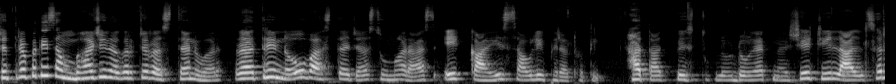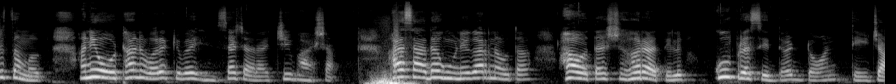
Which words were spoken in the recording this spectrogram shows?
छत्रपती संभाजीनगरच्या रस्त्यांवर रात्री नऊ वाजताच्या सुमारास एक काळी सावली फिरत होती. हातात पिस्तूल डोळ्यात नशेची लालसर चमक आणि ओठांवर केवळ हिंसाचाराची भाषा. हा साधा गुन्हेगार नव्हता. हा होता शहरातील कुप्रसिद्ध डॉन तेजा.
